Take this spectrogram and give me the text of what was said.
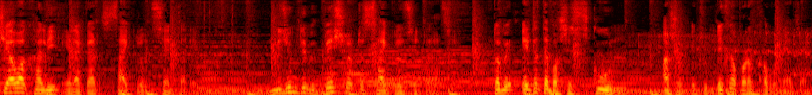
চেওয়াখালী এলাকার সাইক্লোন সেন্টারে। নিঝুম দ্বীপে বেশ কয়েকটা সাইক্লোন সেন্টার আছে তবে এটাতে বসে স্কুল। আসুন একটু লেখাপড়ার খবর নেওয়া যায়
